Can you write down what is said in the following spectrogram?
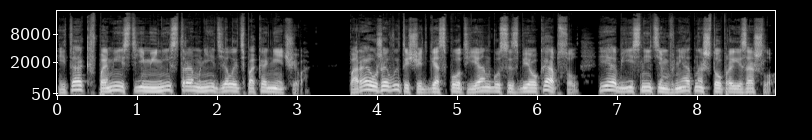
Итак, в поместье министра мне делать пока нечего. Пора уже вытащить господ Янгус из биокапсул и объяснить им внятно, что произошло.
